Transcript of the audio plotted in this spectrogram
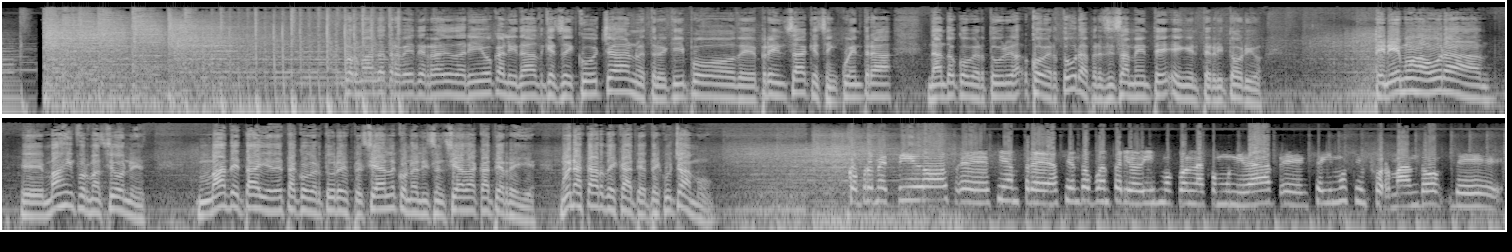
Informando a través de Radio Darío, calidad que se escucha, nuestro equipo de prensa que se encuentra dando cobertura, cobertura precisamente en el territorio. Tenemos ahora eh, más informaciones, más detalles de esta cobertura especial con la licenciada Katia Reyes. Buenas tardes, Katia, te escuchamos. Comprometidos eh, siempre haciendo buen periodismo con la comunidad, eh, seguimos informando de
